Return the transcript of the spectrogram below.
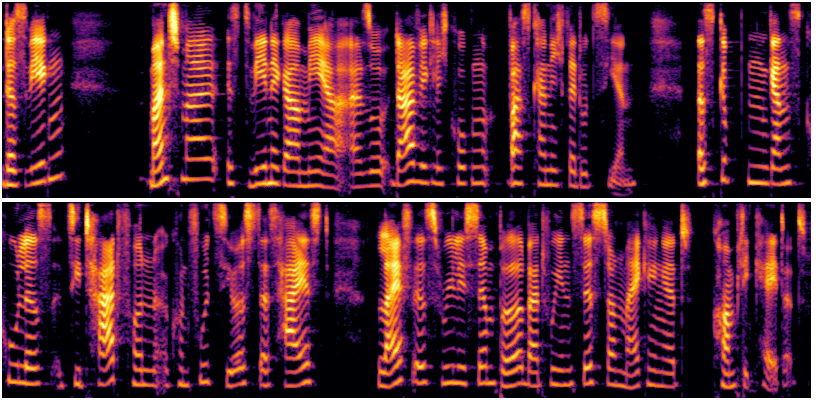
Deswegen, manchmal ist weniger mehr. Also da wirklich gucken, was kann ich reduzieren. Es gibt ein ganz cooles Zitat von Konfuzius, das heißt, Life is really simple, but we insist on making it complicated.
